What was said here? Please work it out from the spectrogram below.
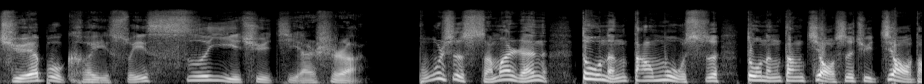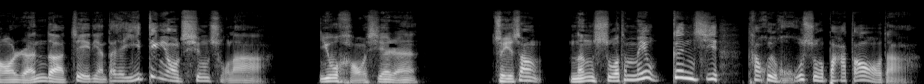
绝不可以随私意去解释，不是什么人都能当牧师，都能当教师去教导人的。这一点大家一定要清楚啦。有好些人，嘴上能说，他没有根基，他会胡说八道的，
